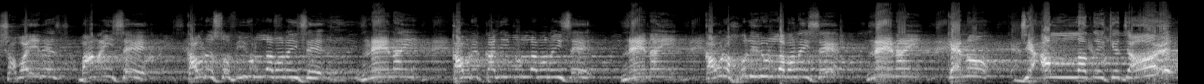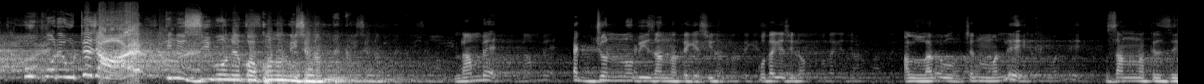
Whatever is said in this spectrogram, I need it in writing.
সবাই রে বানাইছে। কাউরে সফিউল্লাহ বানাইছে, নেয় নাই। কাউরে কালিমুল্লাহ বানাইছে। নেয় নাই? কাউরে খলিলুল্লাহ বানাইছে? নেয় নাই? কেন? যে আল্লাহ দেখে যায়, উপরে উঠে যায়, তিনি জীবনে কখনো নিচে নামবে না। নামবে? একজন নবী জান্নাতে গেছিল। কোথায় গেছিল? আল্লাহর বলছেন, মালিক, জান্নাতের যে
